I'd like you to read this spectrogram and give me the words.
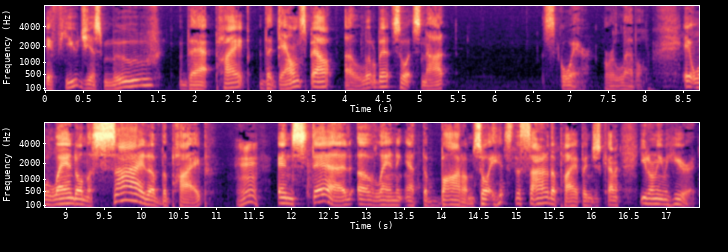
If you just move that pipe, the downspout a little bit so it's not square or level, it will land on the side of the pipe hmm. Instead of landing at the bottom. So it hits the side of the pipe and just kind of you don't even hear it.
